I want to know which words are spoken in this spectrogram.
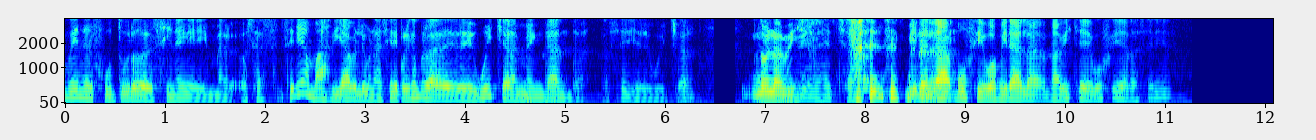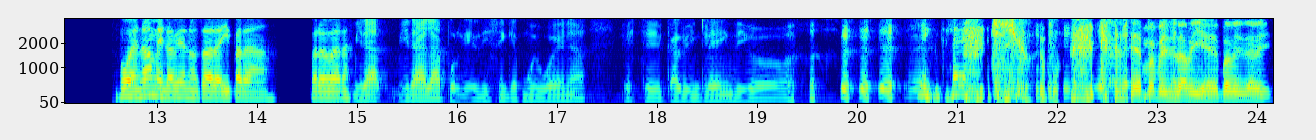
ven el futuro del cine gamer? O sea, ¿sería más viable una serie? Por ejemplo, la de The Witcher, a mí me encanta la serie de Witcher. no la muy vi. bien hecha. No Mírenla, la vi. Buffy, vos mirala. ¿La viste de Buffy a la serie? Bueno, me la voy a anotar ahí para, para ver. Mirá, mirala porque dicen que es muy buena. Este Calvin Klein, digo. Hijo de puta. Después me a mí, eh, después me a mí.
